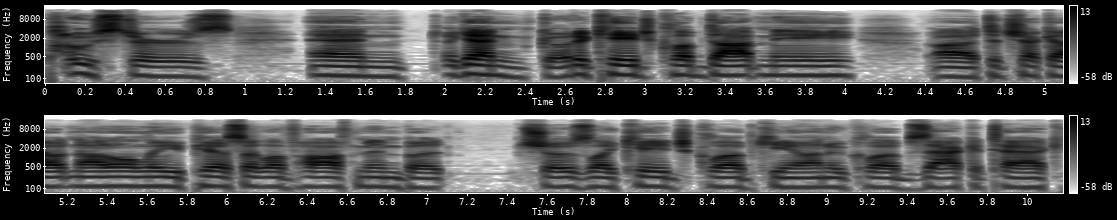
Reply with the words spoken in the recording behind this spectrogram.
posters. And again, go to cageclub.me uh, to check out not only PS I Love Hoffman, but shows like Cage Club, Keanu Club, Zack Attack,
